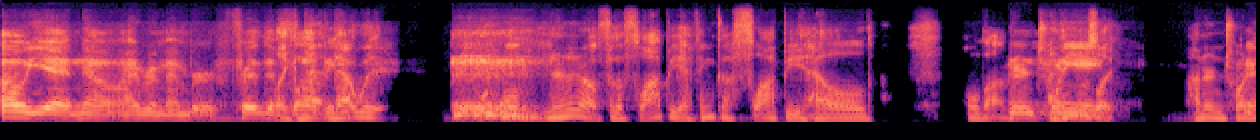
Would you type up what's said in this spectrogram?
Oh yeah, no, I remember for the like floppy. that that was well no no no for the floppy i think the floppy held hold on I think it 128. was like 128,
